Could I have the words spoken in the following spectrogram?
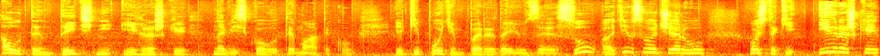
аутентичні іграшки на військову тематику, які потім передають ЗСУ, а ті, в свою чергу, ось такі іграшки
